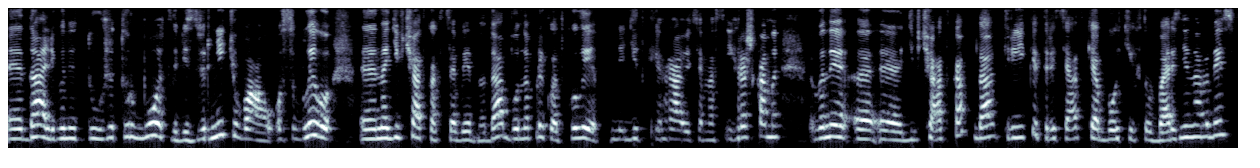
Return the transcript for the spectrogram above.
Е, далі вони дуже турботливі. Зверніть увагу, особливо е, на дівчатках це видно. Да? Бо, наприклад, коли дітки граються в нас іграшками, вони е, дівчатка, да, трійки, тридцятки або ті, хто в березні народився,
